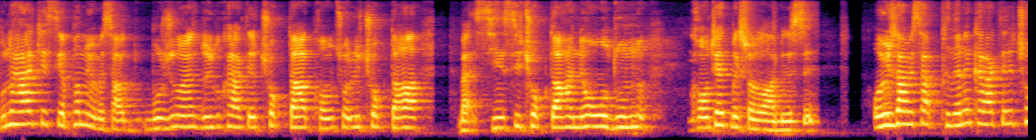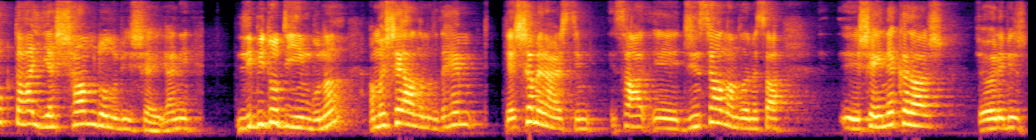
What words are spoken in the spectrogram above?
bunu herkes yapamıyor mesela. Burcu'nun oynadığı duygu karakteri çok daha kontrollü, çok daha sinsi, çok daha ne olduğunu kontrol etmek zorunda olan birisi. O yüzden mesela Pınar'ın karakteri çok daha yaşam dolu bir şey. Yani libido diyeyim buna ama şey anlamında da hem yaşam enerjisi diyeyim e, cinsel anlamda da mesela şey ne kadar öyle bir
